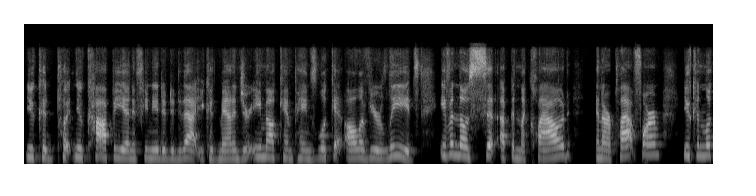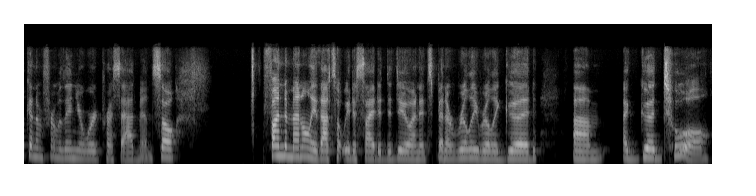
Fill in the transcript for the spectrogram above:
you could put new copy in if you needed to do that. You could manage your email campaigns, look at all of your leads. Even those sit up in the cloud in our platform, you can look at them from within your WordPress admin. So fundamentally that's what we decided to do and it's been a really really good um, a good tool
